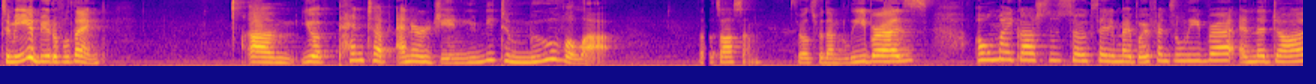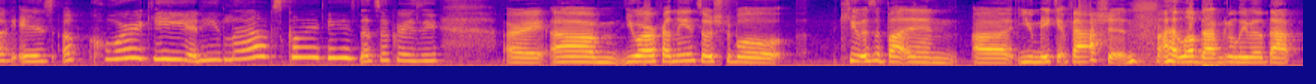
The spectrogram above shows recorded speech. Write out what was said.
to me a beautiful thing. Um you have pent-up energy and you need to move a lot. That's awesome. Thrilled for them. Libras. Oh my gosh, this is so exciting. My boyfriend's a Libra and the dog is a corgi and he loves corgis. That's so crazy. All right. Um you are friendly and sociable, cute as a button. Uh you make it fashion. I love that. I'm going to leave it at that.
